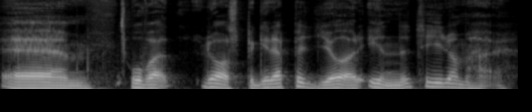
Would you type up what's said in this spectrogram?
Eh, och vad rasbegreppet gör inuti de här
